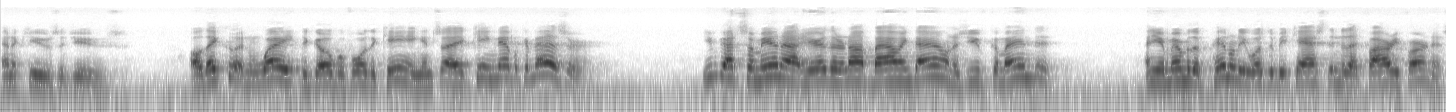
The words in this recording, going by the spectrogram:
and accused the Jews. Oh, they couldn't wait to go before the king and say, King Nebuchadnezzar, you've got some men out here that are not bowing down as you've commanded. And you remember the penalty was to be cast into that fiery furnace.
